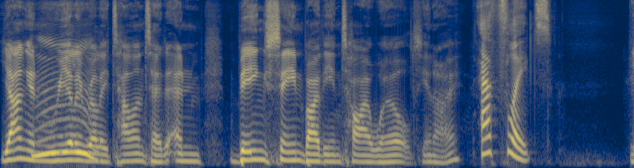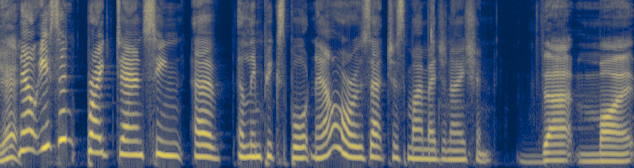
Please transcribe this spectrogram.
young and really Mm. really talented and being seen by the entire world. You know. Athletes. Yeah. Now, isn't breakdancing a Olympic sport now, or is that just my imagination? that might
